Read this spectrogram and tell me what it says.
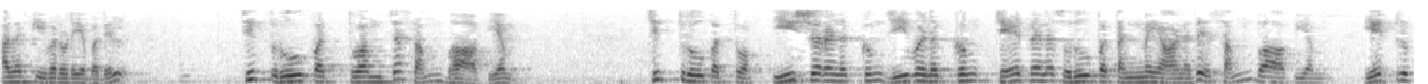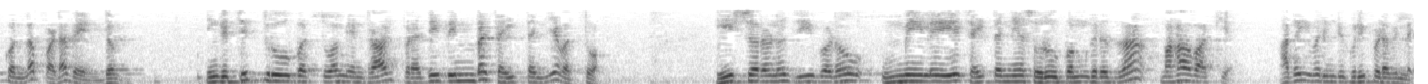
அதற்கு இவருடைய பதில் சித் ரூபத்துவம் சம்பாவியம். சித் ரூபத்துவம் ஈஸ்வரனுக்கும் ஜீவனுக்கும் சேதன சுரூப தன்மையானது சம்பாவியம் ஏற்றுக்கொள்ளப்பட வேண்டும். இங்கு சித் ரூபத்துவம் என்றால் பிரதிபிம்ப சைத்தன்யவத்துவம். ஈஸ்வரனும் ஜீவனும் உண்மையிலேயே சைத்தன்ய சொரூபம்ங்கிறது தான் மகா வாக்கியம் அதை இவர் இங்கு குறிப்பிடவில்லை.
